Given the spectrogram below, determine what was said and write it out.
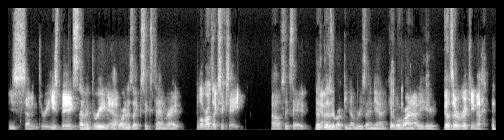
He's seven three. He's big. Seven three. Yeah. LeBron is like six ten, right? LeBron's like six eight. Oh, six eight. Th- yeah. Those are rookie numbers, then. Yeah, get LeBron out of here. Those are rookie numbers. yeah.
